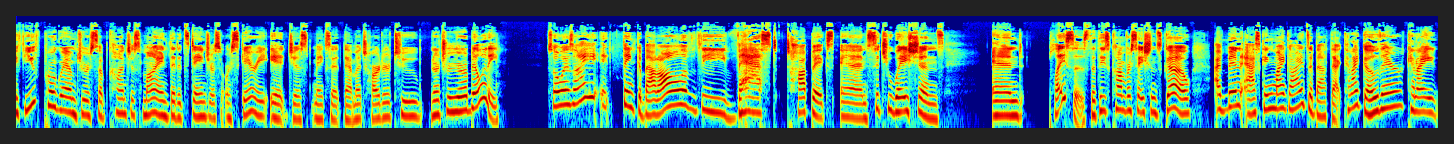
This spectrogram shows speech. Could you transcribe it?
if you've programmed your subconscious mind that it's dangerous or scary, it just makes it that much harder to nurture your ability. So, as I think about all of the vast topics and situations and places that these conversations go, I've been asking my guides about that. Can I go there? Can I?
